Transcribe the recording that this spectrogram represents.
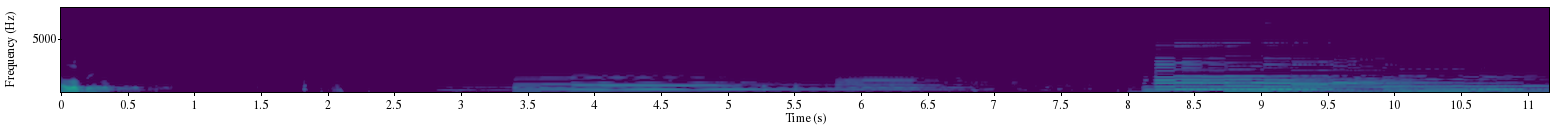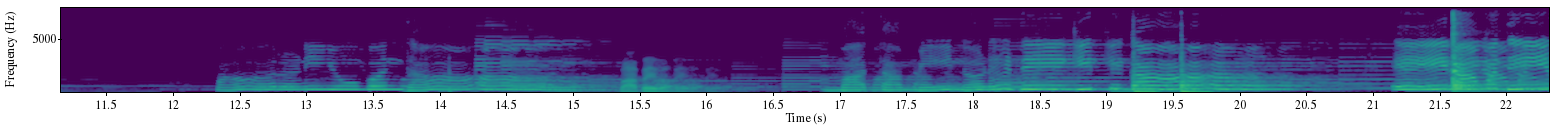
હલો બેન. પારણિયું બંધાય. ભાઈ વાહ. માતા મીનળ દે ગીત ગાય. એ રામદે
